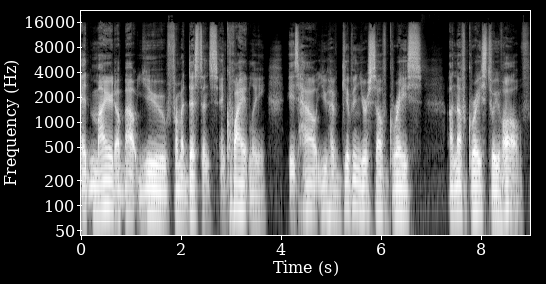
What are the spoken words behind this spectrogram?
admired about you from a distance and quietly is how you have given yourself grace, enough grace to evolve.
